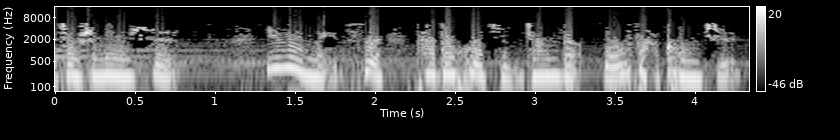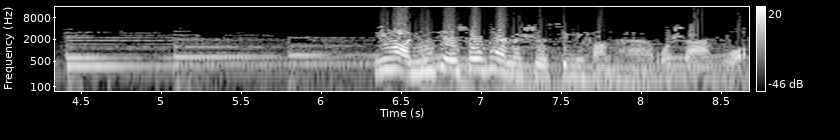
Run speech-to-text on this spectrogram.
就是面试。因为每次他都会紧张的无法控制。您好，您现在收看的是心理访谈，我是阿果。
